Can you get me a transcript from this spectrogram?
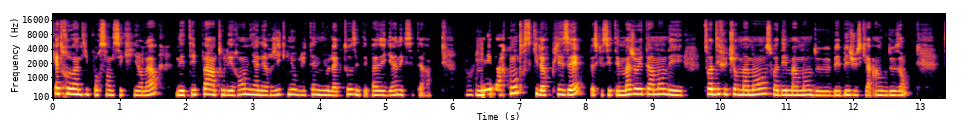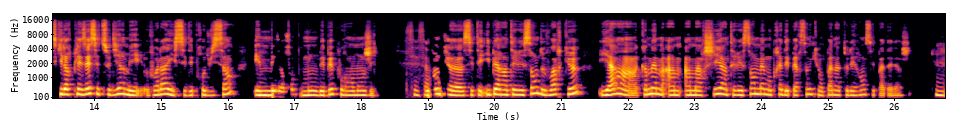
90% de ces clients-là n'étaient pas intolérants, ni allergiques, ni au gluten, ni au lactose, n'étaient pas véganes et cetera. OK. Mais par contre, ce qui leur plaisait, parce que c'était majoritairement des soit des futures mamans, soit des mamans de bébés jusqu'à 1 ou 2 ans. Ce qui leur plaisait, c'est de se dire: «Mais voilà c'est des produits sains et Mmh. mes enfants mon bébé pourra en manger» C'est et ça. donc heu, c'était hyper intéressant de voir qu'il y a un quand même un un marché intéressant, même auprès des personnes qui ont pas d'intolérance et pas d'allergie Mmh.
